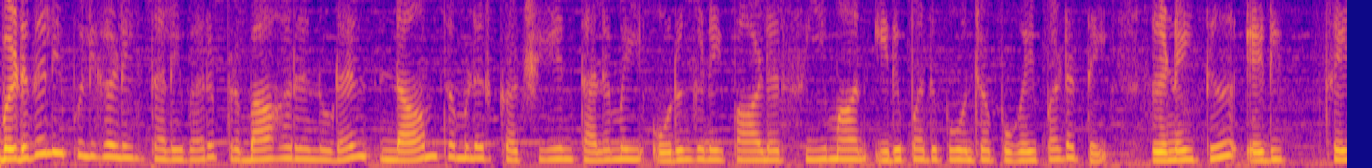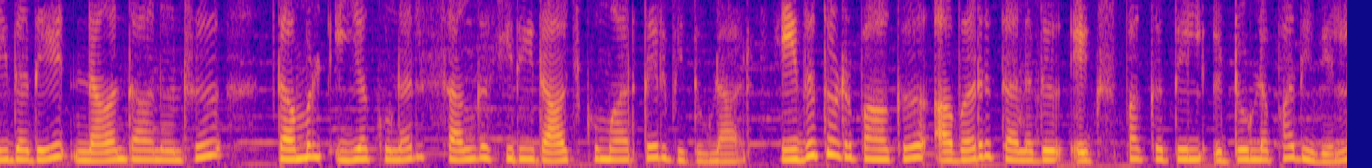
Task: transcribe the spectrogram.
விடுதலை புலிகளின் தலைவர் பிரபாகரனுடன் நாம் தமிழர் கட்சியின் தலைமை ஒருங்கிணைப்பாளர் சீமான் இருப்பது போன்ற புகைப்படத்தை இணைத்து எடிட் செய்ததே நான் தான் என்று தமிழ் இயக்குனர் சங்ககிரி ராஜ்குமார் தெரிவித்துள்ளார். இது தொடர்பாக அவர் தனது எக்ஸ் பக்கத்தில் இட்டுள்ள பதிவில்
